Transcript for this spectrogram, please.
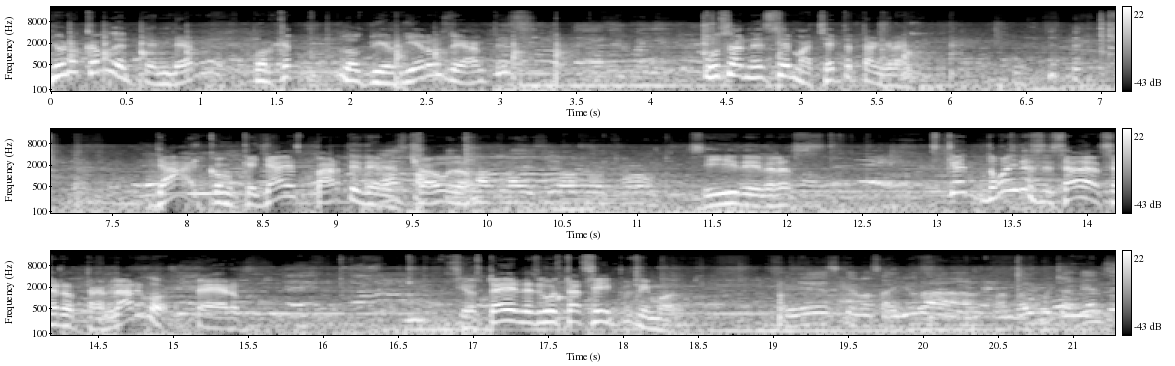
Yo no acabo de entender por qué los birrieros de antes usan ese machete tan grande. Ya, como que ya es parte del está show, La ¿no? tradición del show. Sí, de veras. Es que no hay necesidad de hacerlo tan largo, pero si a ustedes les gusta así, pues ni modo. Sí, es que nos ayuda cuando hay mucha gente.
